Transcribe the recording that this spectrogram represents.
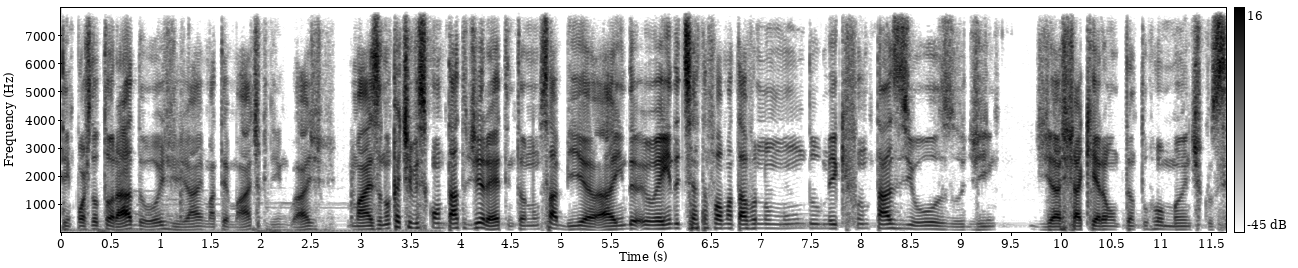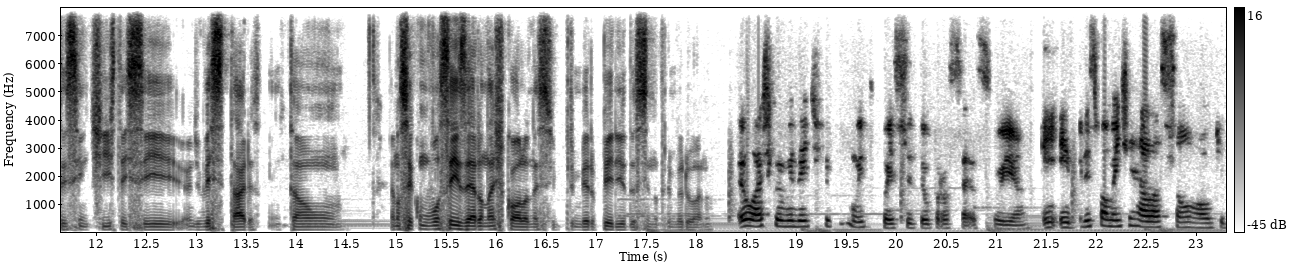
tem pós-doutorado hoje já em matemática, de linguagem, mas eu nunca tive esse contato direto, então não sabia. Ainda, eu ainda, de certa forma, estava num mundo meio que fantasioso de de achar que era um tanto romântico ser cientista e ser universitário. Então, eu não sei como vocês eram na escola nesse primeiro período, assim, no primeiro ano. Eu acho que eu me identifico muito com esse teu processo, Ian. E, e principalmente em relação ao que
